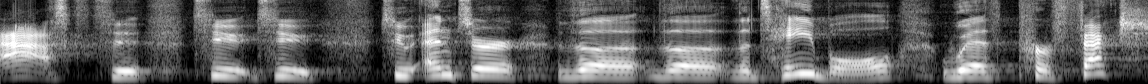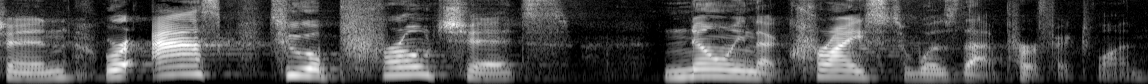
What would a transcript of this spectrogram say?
asked to, to, to, to enter the, the, the table with perfection. We're asked to approach it knowing that Christ was that perfect one.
